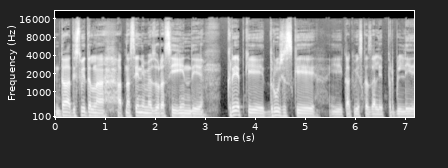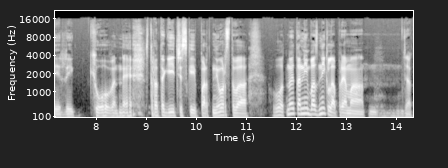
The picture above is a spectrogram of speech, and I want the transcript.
Да, действительно, отношения между Россией и Индией крепкие, дружеские и, как вы сказали, привилегированные стратегические партнерства вот. Но это не возникло прямо за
